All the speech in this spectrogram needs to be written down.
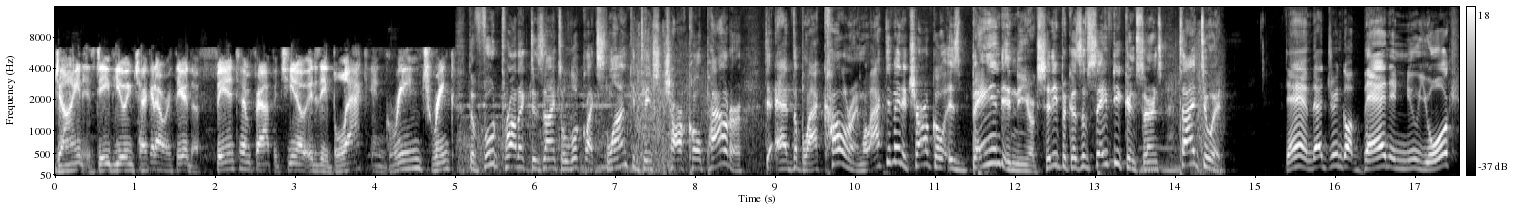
giant is debuting. Check it out right there, the Phantom Frappuccino. It is a black and green drink. The food product designed to look like slime contains charcoal powder to add the black coloring. Well, activated charcoal is banned in New York City because of safety concerns tied to it. Damn, that drink got banned in New York?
